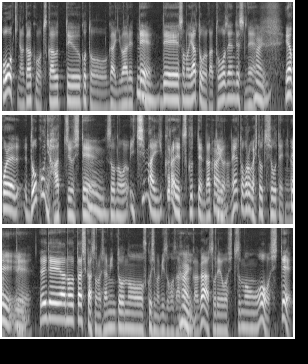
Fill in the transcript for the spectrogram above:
大きな額を使うっていうことが言われて、うん、でその野党が当然ですね、はい、いや、これ、どこに発注して、うん、その1枚いくらで作ってんだっていうようなね、はい、ところが一つ焦点になって、え、それであの確かその社民党の福島みずほさんなんかがそれを質問をして、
